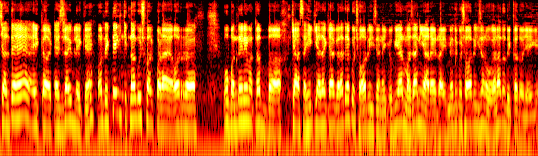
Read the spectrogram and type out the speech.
चलते हैं एक टेस्ट ड्राइव लेके हैं और देखते हैं कि कितना कुछ फ़र्क पड़ा है और वो बंदे ने मतलब क्या सही किया था क्या गलत या कुछ और रीजन है? क्योंकि यार मज़ा नहीं आ रहा है ड्राइव में तो कुछ और रीजन होगा ना तो दिक्कत हो जाएगी।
